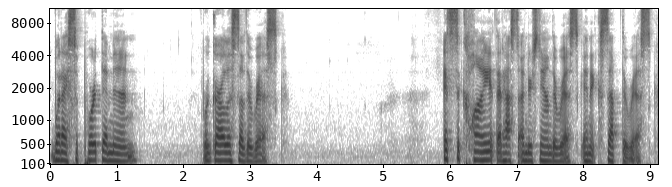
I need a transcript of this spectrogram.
what I support them in, regardless of the risk. It's the client that has to understand the risk and accept the risk.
